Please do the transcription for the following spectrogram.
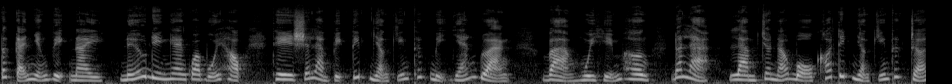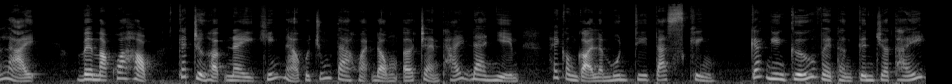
Tất cả những việc này nếu đi ngang qua buổi học thì sẽ làm việc tiếp nhận kiến thức bị gián đoạn và nguy hiểm hơn đó là làm cho não bộ khó tiếp nhận kiến thức trở lại. Về mặt khoa học, các trường hợp này khiến não của chúng ta hoạt động ở trạng thái đa nhiệm hay còn gọi là multitasking. Các nghiên cứu về thần kinh cho thấy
